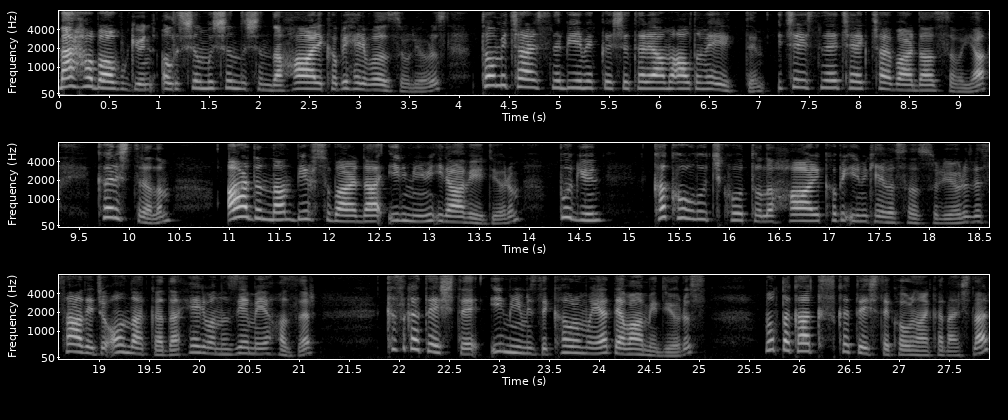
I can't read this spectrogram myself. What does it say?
Merhaba bugün alışılmışın dışında harika bir helva hazırlıyoruz. Tam içerisine bir yemek kaşığı tereyağımı aldım ve erittim. İçerisine çeyrek çay bardağı sıvı yağ. Karıştıralım. Ardından bir su bardağı irmiğimi ilave ediyorum. Bugün kakaolu çikolatalı harika bir irmik helvası hazırlıyoruz ve sadece 10 dakikada helvanız yemeğe hazır. Kısık ateşte irmiğimizi kavurmaya devam ediyoruz. Mutlaka kısık ateşte kavurun arkadaşlar.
